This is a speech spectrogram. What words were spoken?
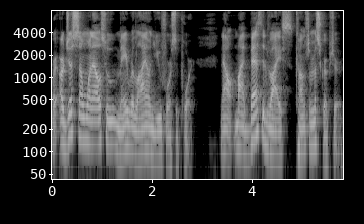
or, or just someone else who may rely on you for support. Now, my best advice comes from a scripture.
